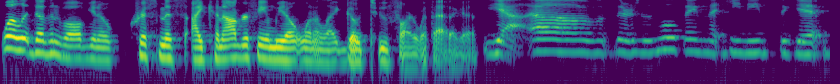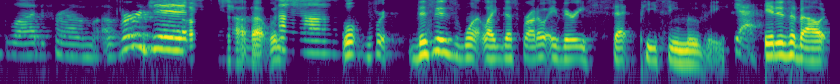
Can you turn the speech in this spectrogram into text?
well, it does involve you know Christmas iconography, and we don't want to like go too far with that, I guess. yeah um there's this whole thing that he needs to get blood from a virgin Uh, that was um well. For, this is what like Desperado, a very set piecey movie. yeah It is about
